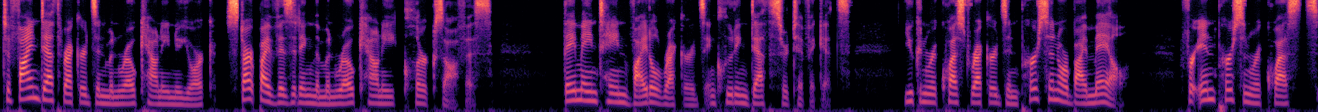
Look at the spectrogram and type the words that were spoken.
To find death records in Monroe County, New York, start by visiting the Monroe County Clerk's Office. They maintain vital records, including death certificates. You can request records in person or by mail. For in person requests,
